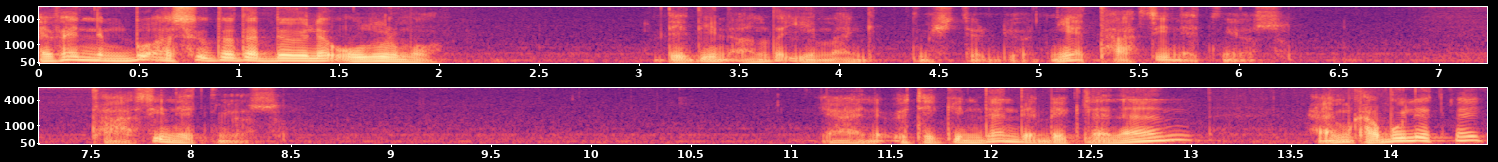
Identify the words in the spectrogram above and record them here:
Efendim bu asırda da böyle olur mu? Dediğin anda iman gitmiştir diyor. Niye tahsin etmiyorsun? Tahsin etmiyorsun. Yani ötekinden de beklenen hem kabul etmek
